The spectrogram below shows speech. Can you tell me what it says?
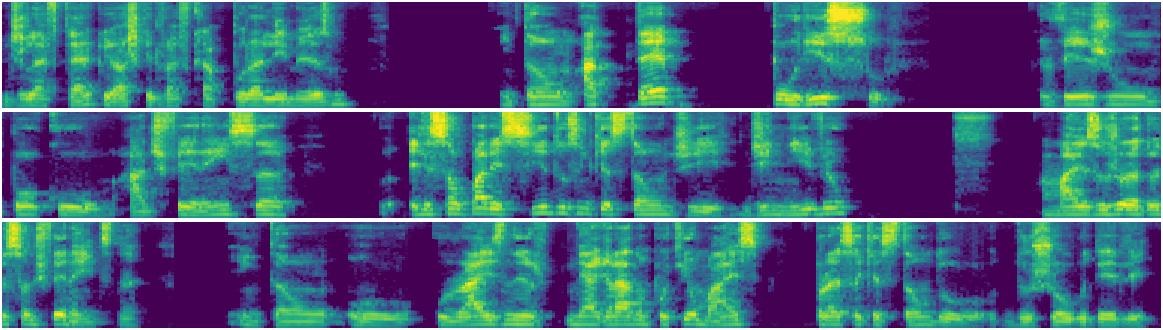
de left tackle, eu acho que ele vai ficar por ali mesmo. Então, até por isso, vejo um pouco a diferença. Eles são parecidos em questão de, de nível, mas os jogadores são diferentes, né? Então o, o Reisner me agrada um pouquinho mais por essa questão do, do jogo dele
